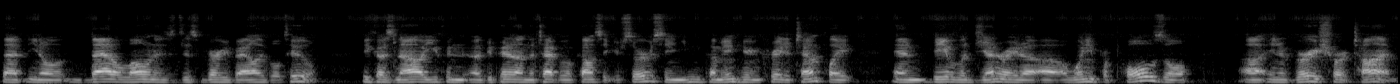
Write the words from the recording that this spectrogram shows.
that you know that alone is just very valuable too because now you can uh, depending on the type of accounts that you're servicing you can come in here and create a template and be able to generate a, a winning proposal uh, in a very short time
